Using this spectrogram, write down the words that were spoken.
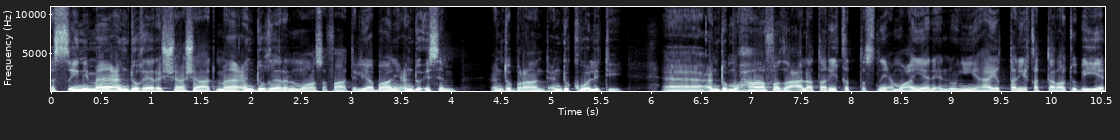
الصيني ما عنده غير الشاشات ما عنده غير المواصفات. الياباني عنده اسم عنده brand عنده quality آه عنده محافظة على طريقة تصنيع معينة إنه هي هاي الطريقة التراتبية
